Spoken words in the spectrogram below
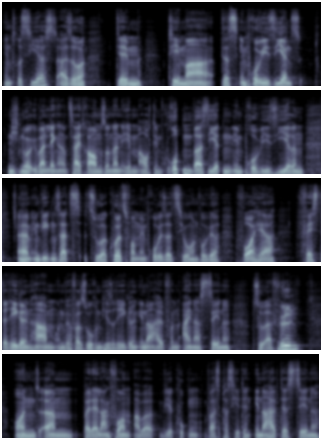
interessierst, also dem Thema des Improvisierens nicht nur über einen längeren Zeitraum, sondern eben auch dem gruppenbasierten Improvisieren äh, im Gegensatz zur Kurzform-Improvisation, wo wir vorher feste Regeln haben und wir versuchen, diese Regeln innerhalb von einer Szene zu erfüllen. Und ähm, bei der Langform aber wir gucken, was passiert denn innerhalb der Szene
